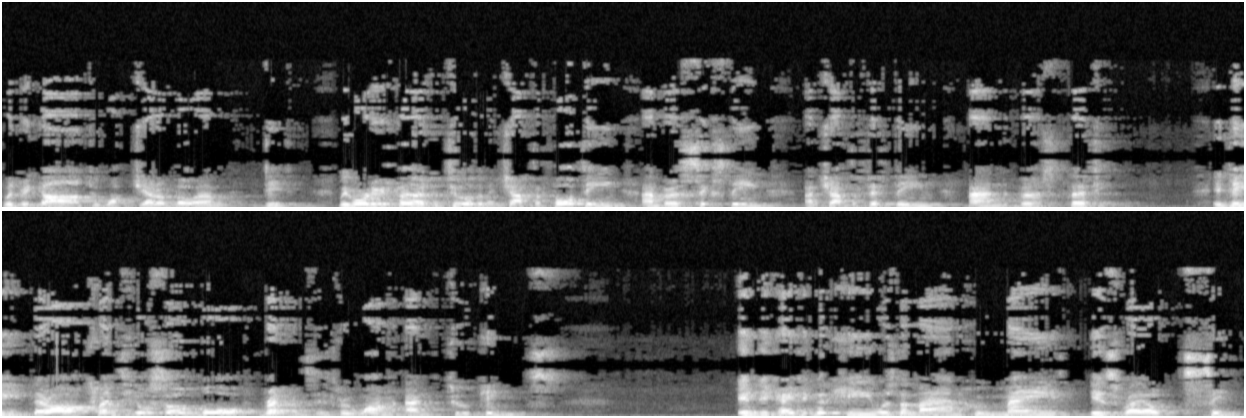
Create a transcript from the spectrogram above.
with regard to what Jeroboam did. We've already referred to two of them in chapter 14 and verse 16 and chapter 15 and verse 30. Indeed, there are 20 or so more references through 1 and 2 Kings indicating that he was the man who made Israel sin.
